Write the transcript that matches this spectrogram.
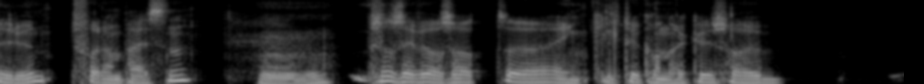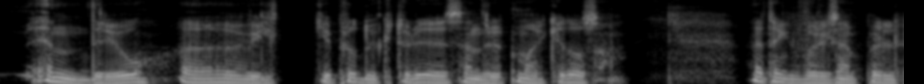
rundt foran peisen, Mm. så ser vi også at eh, enkelte konjakkhus endrer jo eh, hvilke produkter de sender ut på markedet også. Jeg tenker eh,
